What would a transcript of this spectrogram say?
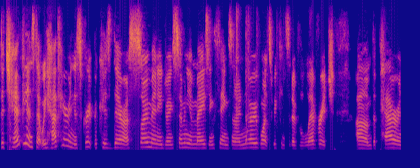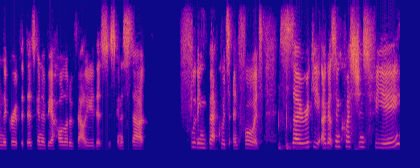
the champions that we have here in this group because there are so many doing so many amazing things. And I know once we can sort of leverage um, the power in the group that there's going to be a whole lot of value that's just going to start flitting backwards and forwards. So, Ricky, I got some questions for you,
